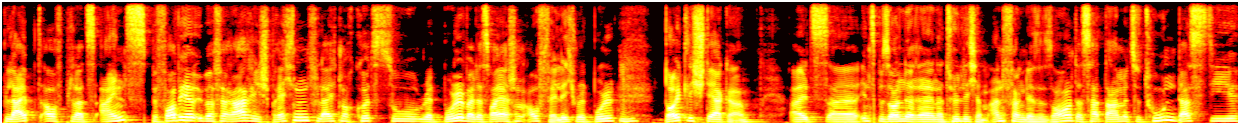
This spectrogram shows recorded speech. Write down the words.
bleibt auf Platz eins. Bevor wir über Ferrari sprechen, vielleicht noch kurz zu Red Bull, weil das war ja schon auffällig. Red Bull mhm. deutlich stärker als äh, insbesondere natürlich am Anfang der Saison. Das hat damit zu tun, dass die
